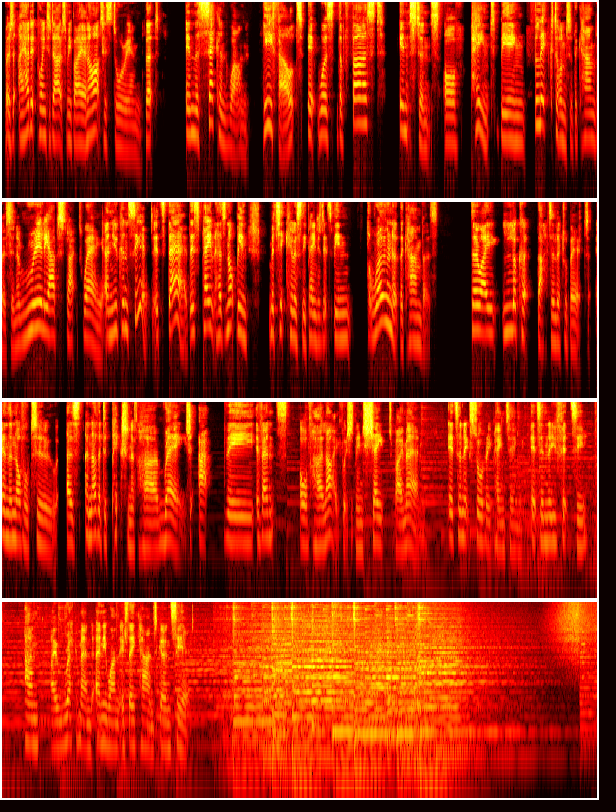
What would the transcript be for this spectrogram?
But I had it pointed out to me by an art historian that in the second one, he felt it was the first instance of paint being flicked onto the canvas in a really abstract way. And you can see it. It's there. This paint has not been meticulously painted. It's been thrown at the canvas. So I look at that a little bit in the novel too, as another depiction of her rage at the events of her life, which has been shaped by men It's an extraordinary painting. It's in the Uffizi, and I recommend anyone, if they can, to go and see it.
